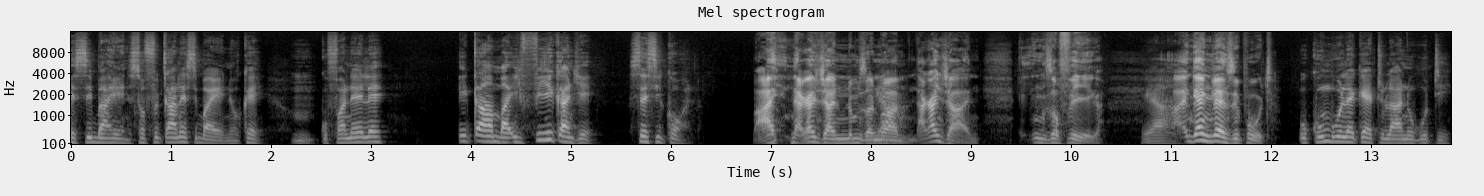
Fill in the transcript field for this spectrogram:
esibayeni, sofikana esibayeni, okay? Kufanele iqamba ifika nje sesikhona. Hayi, nakanjani mnumzane Ya. wami? Nakanjani? Ngizofika. Ya. Ngeke ngilenze iphutha. Ukhumbule ke Dulani ukuthi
